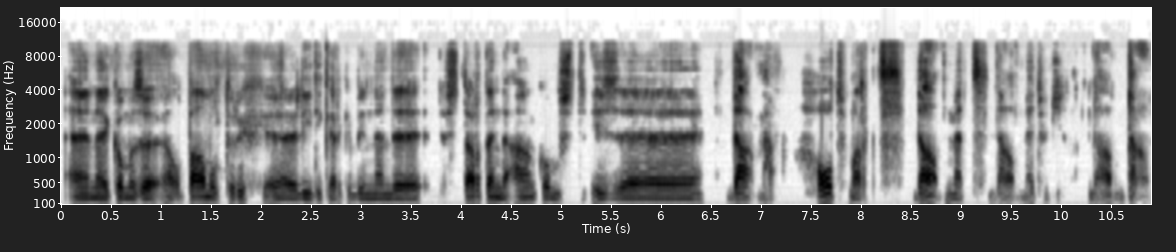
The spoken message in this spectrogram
En uh, komen ze al pamel terug uh, Liedekerken binnen. En de, de start en de aankomst is uh, Daadma. Houtmarkt. Je dat? Daad,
